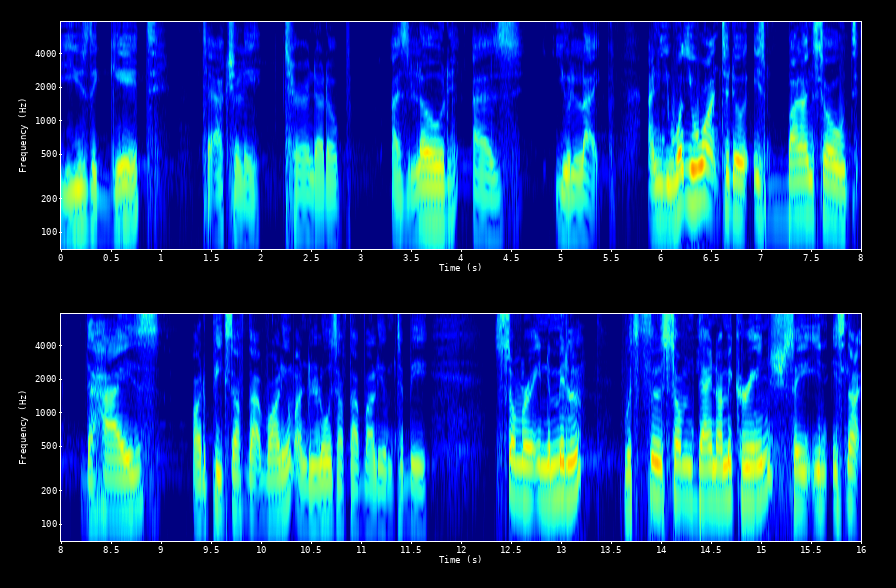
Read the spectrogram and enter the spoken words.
you use the gate to actually turn that up as loud as you like. And you, what you want to do is balance out the highs or the peaks of that volume and the lows of that volume to be somewhere in the middle with still some dynamic range. So it's not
